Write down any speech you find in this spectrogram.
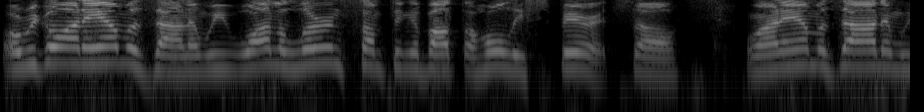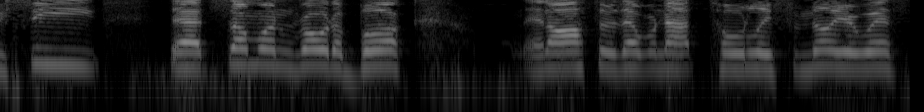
Or we go on Amazon and we want to learn something about the Holy Spirit. So we're on Amazon and we see that someone wrote a book, an author that we're not totally familiar with,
